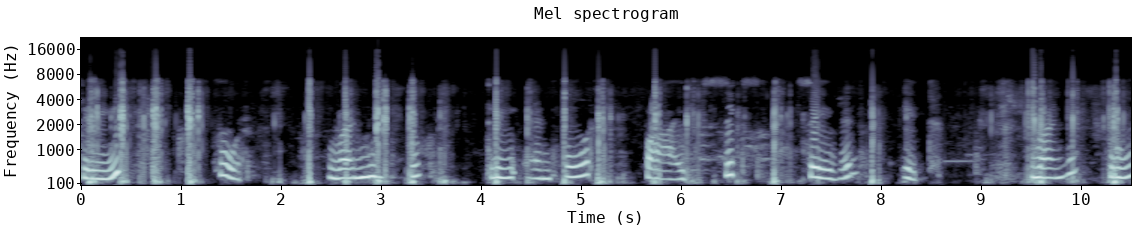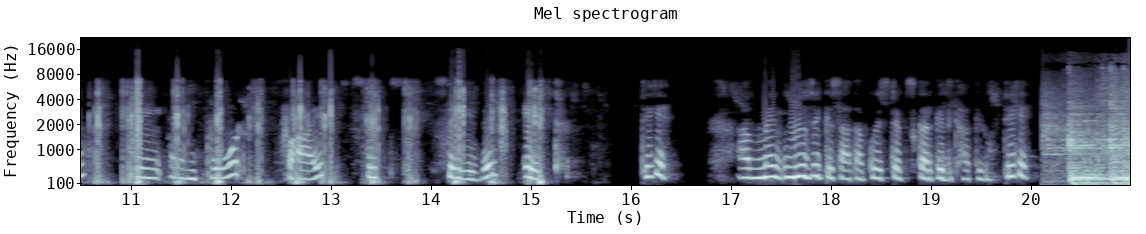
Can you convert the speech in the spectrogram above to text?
three four one two three and four five six seven, eight. One, two, three, and four, five, six, seven eight ठीक है? अब मैं म्यूज़िक के साथ आपको स्टेप्स करके दिखाती हूँ ठीक है?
